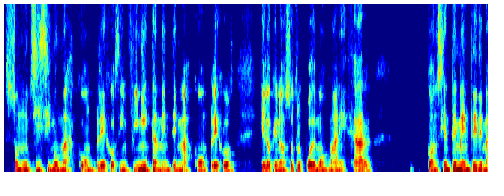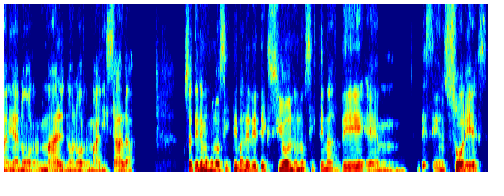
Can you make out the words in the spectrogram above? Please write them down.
son muchísimo más complejos, infinitamente más complejos que lo que nosotros podemos manejar conscientemente y de manera normal, ¿no? Normalizada. O sea, tenemos unos sistemas de detección, unos sistemas de, em, de sensores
